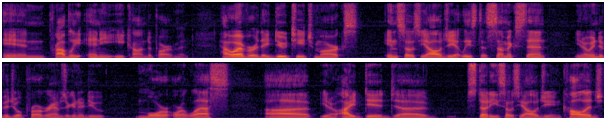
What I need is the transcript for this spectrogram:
in probably any econ department. However, they do teach Marx in sociology, at least to some extent. You know, individual programs are going to do more or less. Uh, you know, I did uh, study sociology in college,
